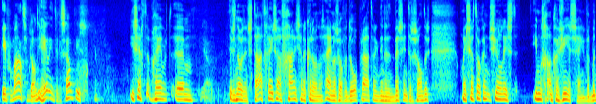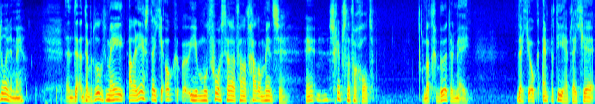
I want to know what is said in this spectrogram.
informatiebron die heel interessant is. Je zegt op een gegeven moment, um, ja. er is nooit een staat geweest in Afghanistan, daar kunnen we nog eindeloos over doorpraten, en ik denk dat het best interessant is. Maar je zegt ook een journalist, je moet geëngageerd zijn. Wat bedoel je daarmee? Daar bedoel ik mee, allereerst dat je ook je moet voorstellen van het gaat om mensen. Hè? Mhm. Schepselen van God. Wat gebeurt ermee? Dat je ook empathie hebt, dat je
